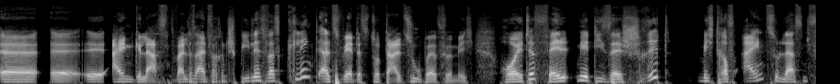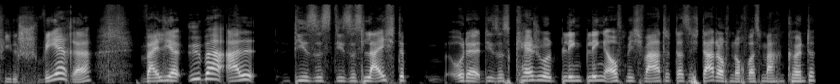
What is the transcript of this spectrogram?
äh, äh, äh, eingelassen, weil das einfach ein Spiel ist, was klingt, als wäre das total super für mich. Heute fällt mir dieser Schritt, mich darauf einzulassen, viel schwerer, weil ja überall dieses, dieses leichte oder dieses Casual Bling Bling auf mich wartet, dass ich da doch noch was machen könnte,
